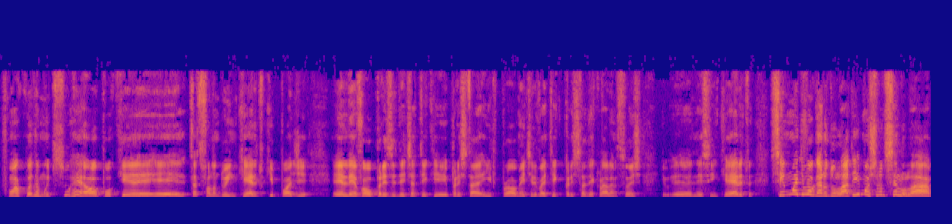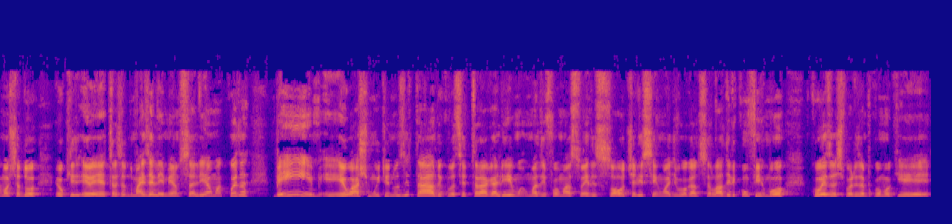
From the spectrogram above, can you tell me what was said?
foi uma coisa muito surreal, porque está eh, se falando do inquérito que pode é, levar o presidente a ter que prestar, e provavelmente ele vai ter que prestar declarações é, nesse inquérito, sem um advogado do lado e mostrando celular, mostrando, eu, trazendo mais elementos ali, é uma coisa bem, eu acho muito inusitado, que você traga ali umas informações, ele solte ali sem um advogado do seu lado, ele confirmou coisas, por exemplo, como que,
